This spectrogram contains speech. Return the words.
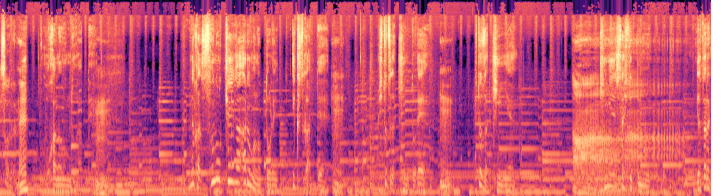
そうだね。他の運動だって、うん。なんかその系があるものって俺いくつかあってうん。一つが筋トレうん。一つは禁煙。ああ禁煙した人ってもうやたら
